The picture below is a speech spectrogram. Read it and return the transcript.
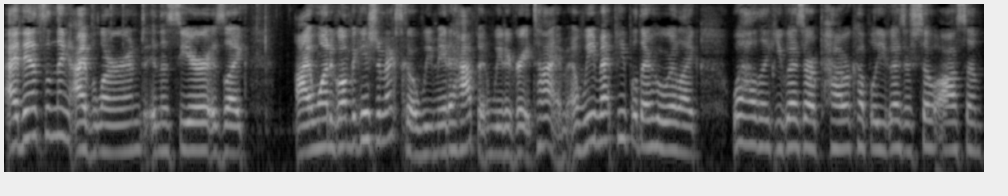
I think that's something I've learned in this year is like, I want to go on vacation to Mexico. We made it happen. We had a great time. And we met people there who were like, wow, like you guys are a power couple. You guys are so awesome.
